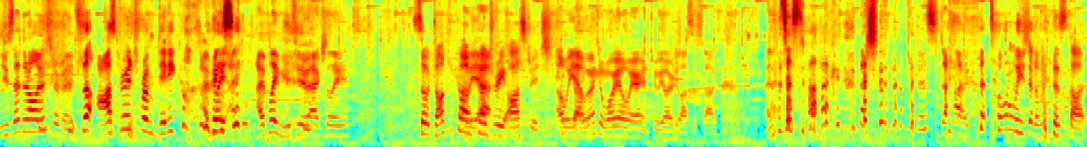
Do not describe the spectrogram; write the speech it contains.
You said they're all instruments. The ostrich from Diddy Kong I play, Racing? I, I play Mewtwo actually. So Donkey Kong Oh, yeah. Country ostrich. Oh yeah, we went to WarioWare and Chewie already lost the stock. And that's a stock. that shouldn't have been a stock. That totally should have been a stock.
